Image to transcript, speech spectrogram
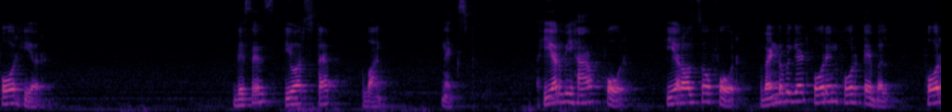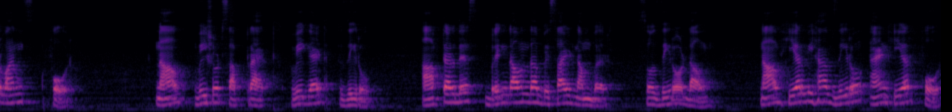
4 here. This is your step 1. Next. Here we have 4. Here also 4. When do we get 4 in 4 table? 4 ones 4. Now we should subtract. We get 0. After this bring down the beside number. So 0 down. Now here we have 0 and here 4.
